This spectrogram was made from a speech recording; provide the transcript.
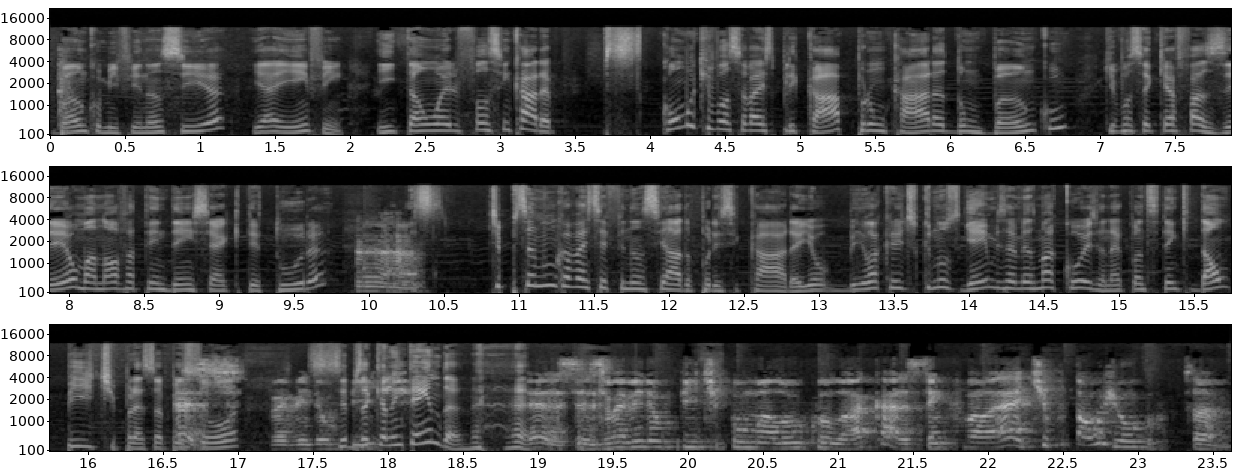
banco me financia, e aí, enfim. Então ele falou assim, cara, como que você vai explicar pra um cara de um banco que você quer fazer uma nova tendência em arquitetura Aham. Tipo, você nunca vai ser financiado por esse cara. E eu, eu acredito que nos games é a mesma coisa, né? Quando você tem que dar um pitch pra essa pessoa, É, vai vender o você precisa que ela entenda, né? É, você vai vender o pitch pro maluco lá, cara, você tem que falar, é tipo tal jogo, sabe?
